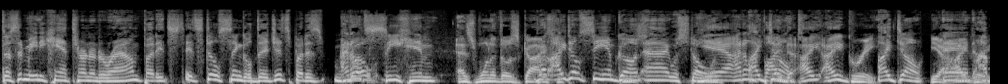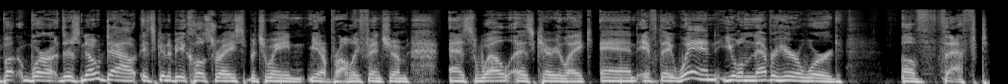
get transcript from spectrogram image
Doesn't mean he can't turn it around, but it's it's still single digits. But is I don't well- see him as one of those guys. But I don't see him going. Ah, I was stolen. Yeah, I don't I buy don't. that. I, I agree. I don't. Yeah, I agree. uh, but where there's no doubt it's going to be a close race between you know probably Finchem as well as Kari Lake, and if they win, you will never hear a word of theft.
